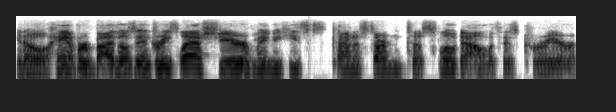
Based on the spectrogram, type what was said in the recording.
you know, hampered by those injuries last year, or maybe he's kind of starting to slow down with his career?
